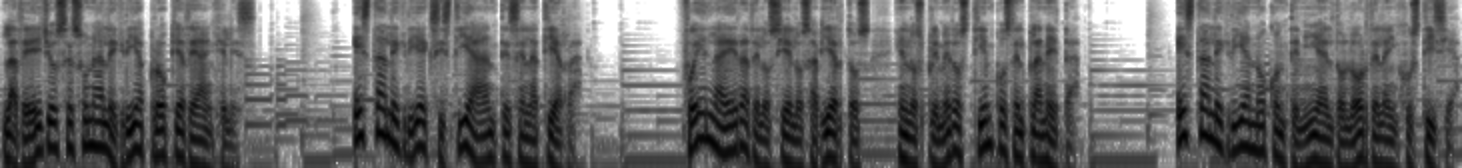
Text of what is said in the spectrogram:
La de ellos es una alegría propia de ángeles. Esta alegría existía antes en la tierra. Fue en la era de los cielos abiertos, en los primeros tiempos del planeta. Esta alegría no contenía el dolor de la injusticia.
